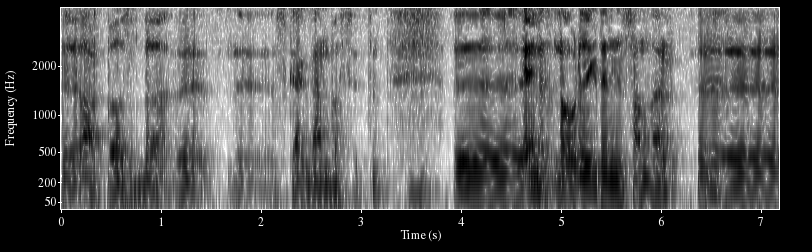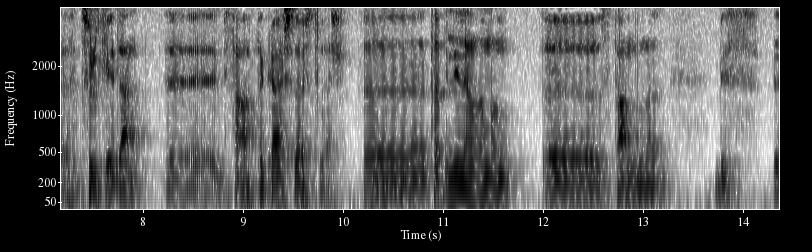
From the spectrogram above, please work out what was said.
e, Art Basel'da ve e, Skag'dan bahsettin. E, en azından oraya giden insanlar e, Türkiye'den e, bir sanatla karşılaştılar. E, tabii Nil Hanım'ın e, standını biz e,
